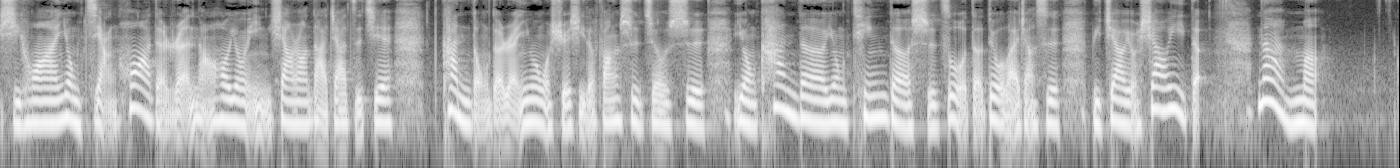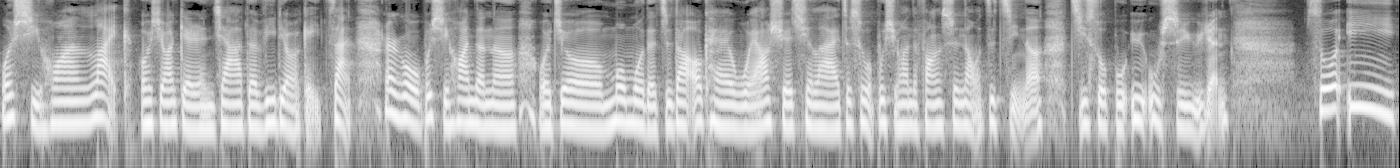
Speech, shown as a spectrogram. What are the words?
喜欢用讲话的人，然后用影像让大家直接看懂的人，因为我学习的方式就是用看的、用听的、实做的，对我来讲是比较有效益的。那么，我喜欢 like，我喜欢给人家的 video 给赞。那如果我不喜欢的呢，我就默默的知道，OK，我要学起来，这是我不喜欢的方式。那我自己呢，己所不欲，勿施于人。所以。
